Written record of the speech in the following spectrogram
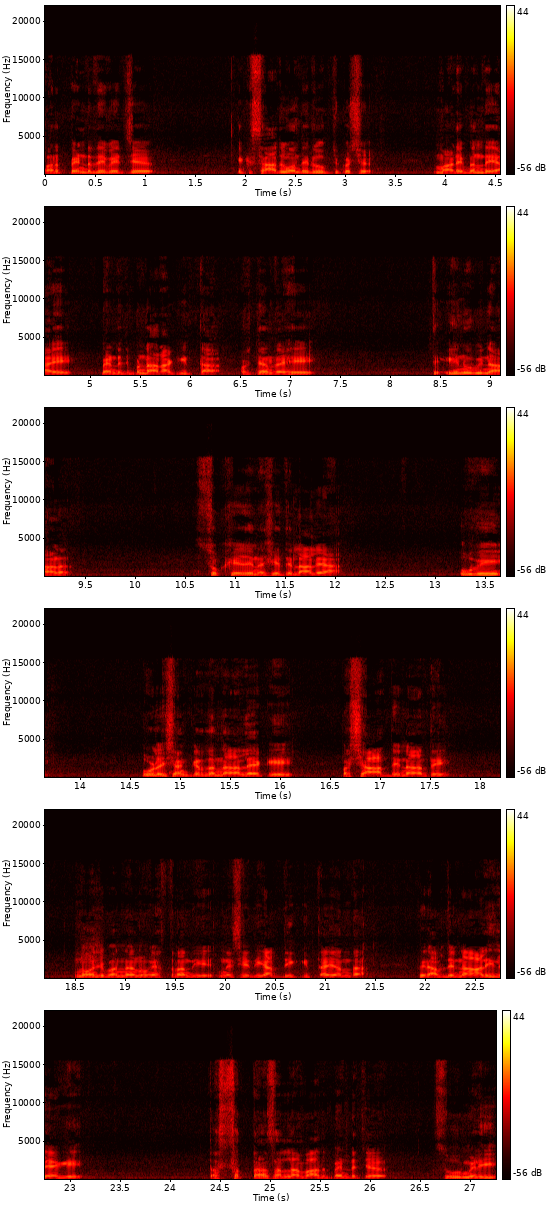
ਪਰ ਪਿੰਡ ਦੇ ਵਿੱਚ ਇੱਕ ਸਾਧੂਆਂ ਦੇ ਰੂਪ 'ਚ ਕੁਝ ਮਾੜੇ ਬੰਦੇ ਆਏ, ਪਿੰਡ 'ਚ ਭੰਡਾਰਾ ਕੀਤਾ, ਉਸ ਦਿਨ ਰਹੇ ਤੇ ਇਹਨੂੰ ਵੀ ਨਾਲ ਸੁੱਖੇ ਦੇ ਨਸ਼ੇ ਤੇ ਲਾ ਲਿਆ। ਉਹ ਵੀ ਭੋਲੇ ਸ਼ੰਕਰ ਦਾ ਨਾਮ ਲੈ ਕੇ ਪ੍ਰਸ਼ਾਦ ਦੇ ਨਾਂ ਤੇ ਨੌਜਵਾਨਾਂ ਨੂੰ ਇਸ ਤਰ੍ਹਾਂ ਦੀ ਨਸ਼ੇ ਦੀ ਆਦੀ ਕੀਤਾ ਜਾਂਦਾ। ਫਿਰ ਆਪਦੇ ਨਾਲ ਹੀ ਲੈ ਗਏ। ਤਾਂ 7 ਸਾਲਾਂ ਬਾਅਦ ਪਿੰਡ 'ਚ ਸੂਹ ਮਿਲੀ,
